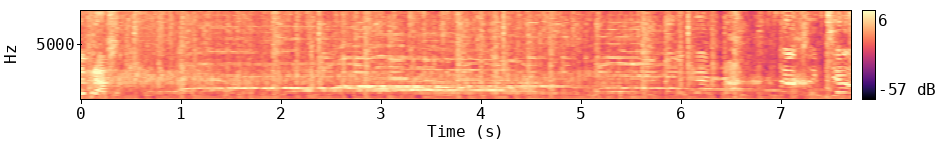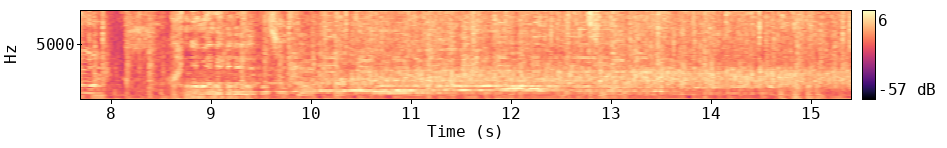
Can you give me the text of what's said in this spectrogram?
Przepraszam. Zawsze chciałam. Co to? Super.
